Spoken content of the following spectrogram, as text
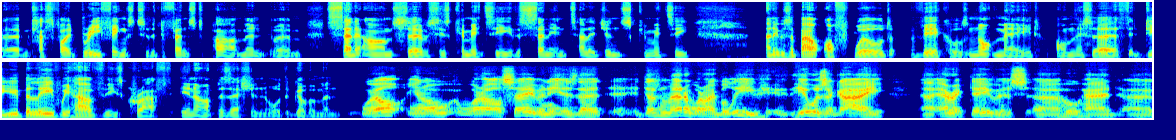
um, classified briefings to the Defense Department, um, Senate Armed Services Committee, the Senate Intelligence Committee and it was about off-world vehicles not made on this earth. Do you believe we have these craft in our possession or the government? Well, you know what I'll say, Vinny, is that it doesn't matter what I believe. Here was a guy, uh, Eric Davis, uh, who had uh,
